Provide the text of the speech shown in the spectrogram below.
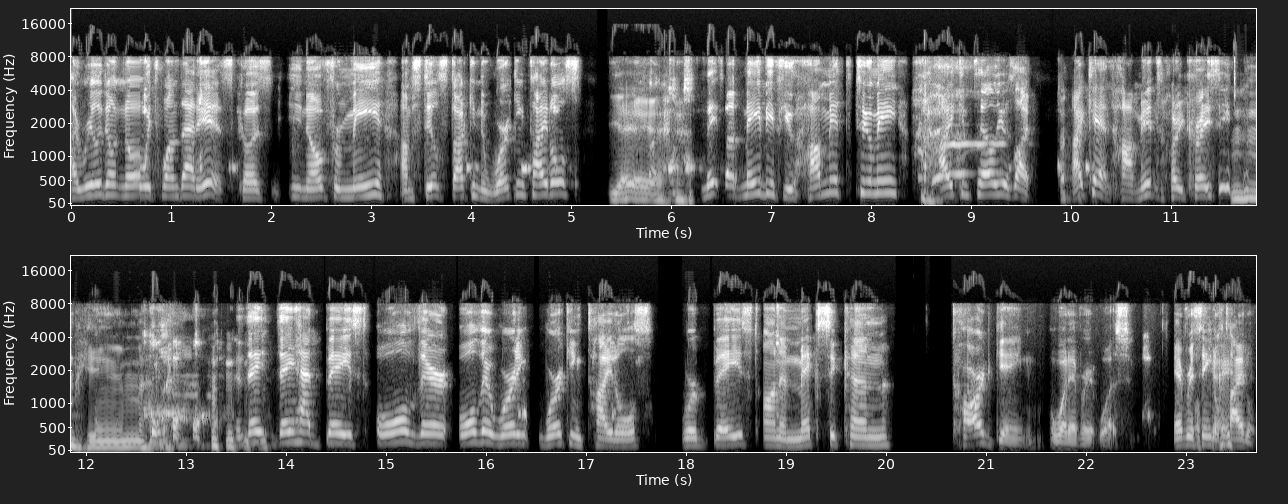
I really don't know which one that is, because you know, for me, I'm still stuck in the working titles." yeah yeah yeah but maybe if you hum it to me, I can tell you. It's like I can't hum it. Are you crazy? Mhm, him And they they had based all their all their working working titles were based on a Mexican card game or whatever it was. Every single Okay. title.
